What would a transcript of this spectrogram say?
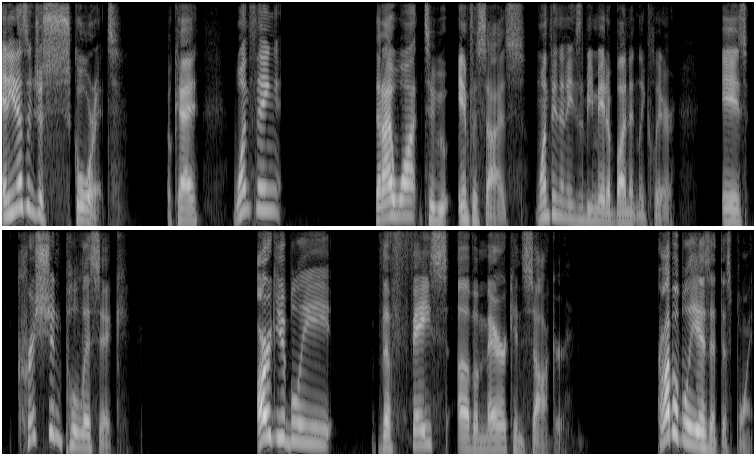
And he doesn't just score it. Okay? One thing that I want to emphasize, one thing that needs to be made abundantly clear is Christian Pulisic arguably the face of American soccer. Probably is at this point.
